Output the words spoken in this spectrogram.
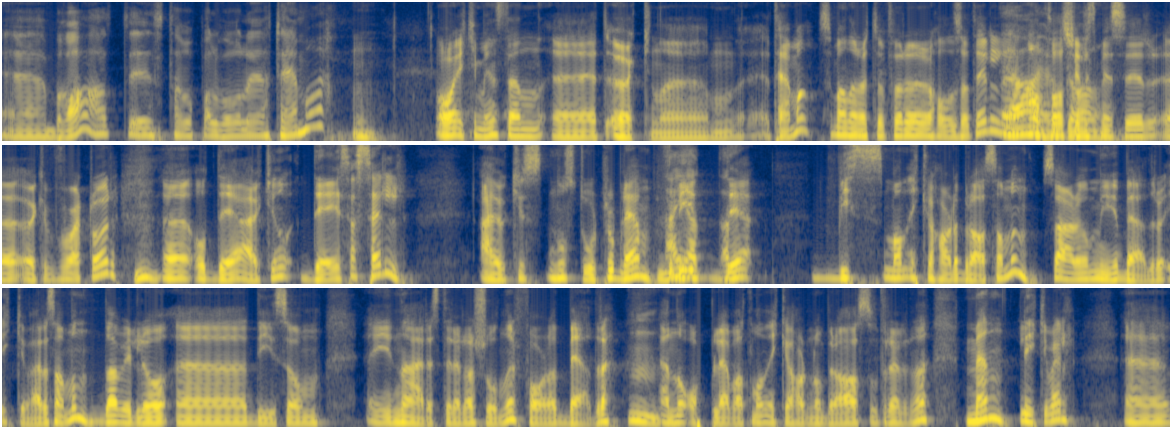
eh, bra at de tar opp alvorlige temaer. Og ikke minst en, eh, et økende mm, tema som man er nødt til å forholde seg til. Ja, Antall skilsmisser eh, øker for hvert år. Mm. Eh, Og det er ikke noe Det i seg selv er jo ikke noe stort problem. Nei, Fordi at- at- det hvis man ikke har det bra sammen, så er det jo mye bedre å ikke være sammen. Da vil jo eh, de som i næreste relasjoner får det bedre Mm. enn å oppleve at man ikke har det noe bra hos foreldrene. Men likevel, eh,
